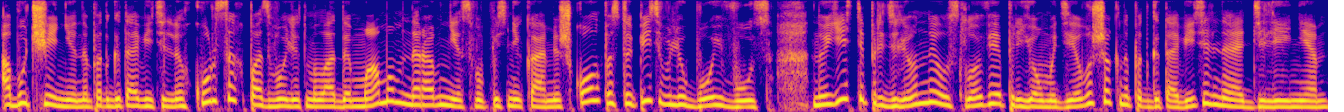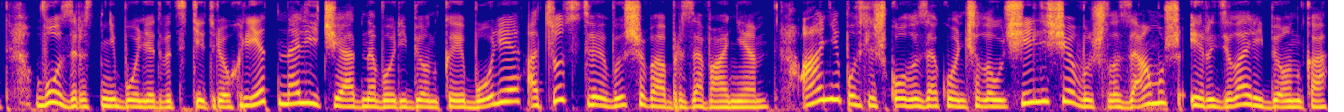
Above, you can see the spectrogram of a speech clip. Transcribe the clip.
Обучение на подготовительных курсах позволит молодым мамам наравне с выпускниками школ поступить в любой вуз. Но есть определенные условия приема девушек на подготовительное отделение. Возраст не более 23 лет, наличие одного ребенка и более, отсутствие высшего образования. Аня после школы закончила училище, вышла замуж и родила ребенка.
